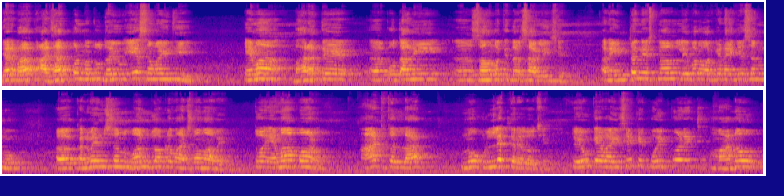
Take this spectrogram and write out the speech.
જ્યારે ભારત આઝાદ પણ નહોતું થયું, એ સમયથી એમાં ભારતે પોતાની સહમતિ દર્શાવેલી છે. અને ઇન્ટરનેશનલ લેબર ઓર્ગેનાઇઝેશનનું કન્વેન્શન વન જો આપણે વાંચવામાં આવે, તો એમાં પણ આઠ કલાકનો ઉલ્લેખ કરેલો છે. તો એવું કહેવાય છે કે કોઈ પણ એક માનવ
